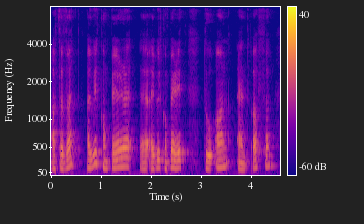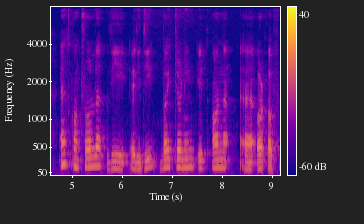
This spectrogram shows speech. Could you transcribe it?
After that, I will compare uh, I will compare it to on and off and control the LED by turning it on uh, or off.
